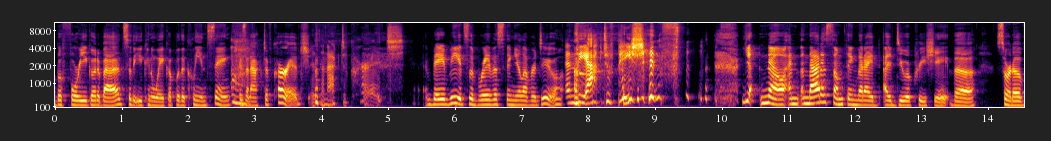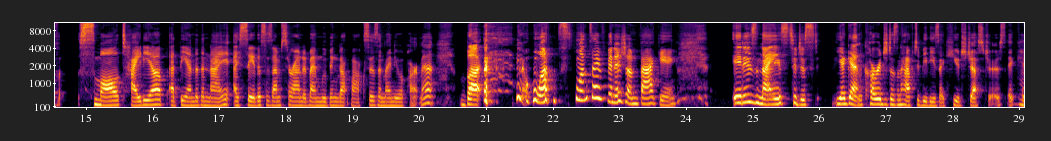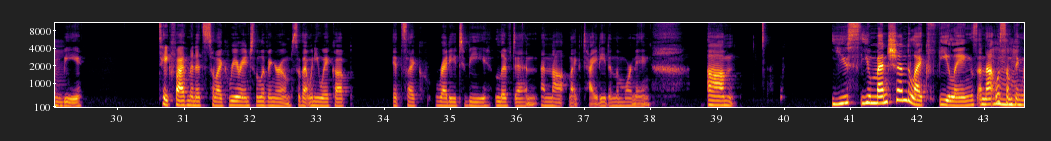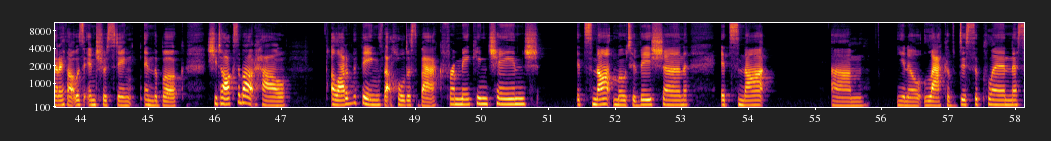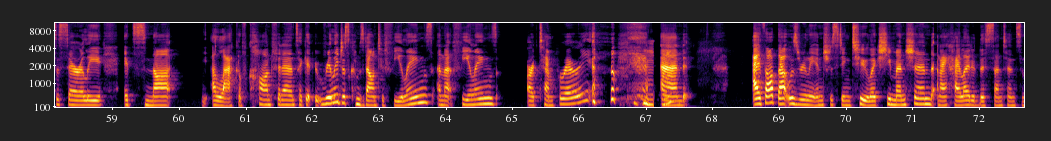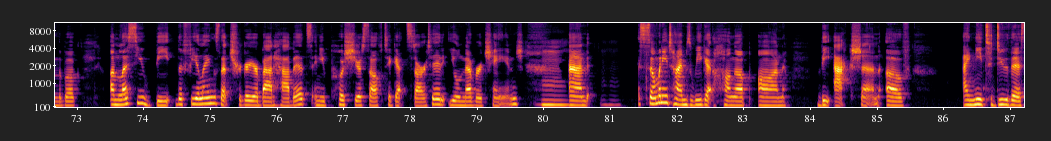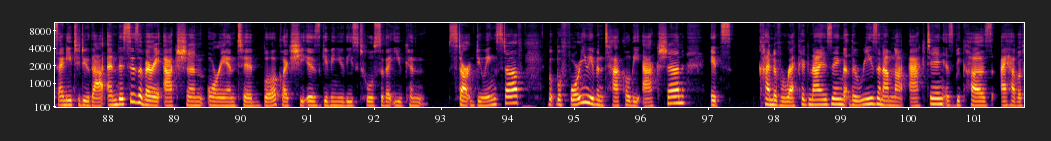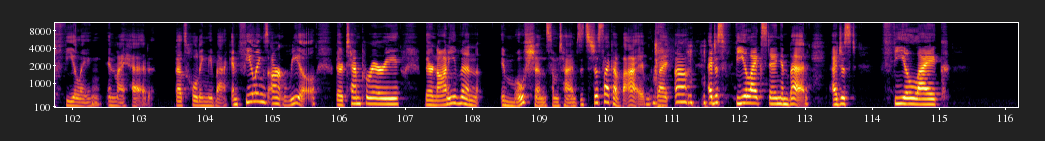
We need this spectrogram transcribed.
before you go to bed so that you can wake up with a clean sink is an act of courage. Is an act of courage. Baby, it's the bravest thing you'll ever do. And the act of patience. yeah, no, and, and that is something that I I do appreciate the sort of small tidy up at the end of the night. I say this as I'm surrounded by moving boxes in my new apartment, but once once I finish unpacking, it is nice to just again, courage doesn't have to be these like huge gestures. It can mm. be take 5 minutes to like rearrange the living room so that when you wake up it's like ready to be lived in and not like tidied in the morning. Um, you you mentioned like feelings and that was mm-hmm. something that I thought was interesting in the book. She talks about how a lot of the things that hold us back from making change it's not motivation, it's not um you know lack of discipline necessarily, it's not a lack of confidence. Like it really just comes down to feelings, and that feelings are temporary. mm-hmm. And I thought that was really interesting too. Like she mentioned, and I highlighted this sentence in the book unless you beat the feelings that trigger your bad habits and you push yourself to get started, you'll never change. Mm-hmm. And mm-hmm. so many times we get hung up on the action of, I need to do this, I need to do that. And this is a very action oriented book. Like she is giving you these tools so that you can start doing stuff. But before you even tackle the action, it's kind of recognizing that the reason I'm not acting is because I have a feeling in my head that's holding me back. And feelings aren't real, they're temporary, they're not even emotion sometimes. It's just like a vibe. Like, oh, I just feel like staying in bed. I just feel like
